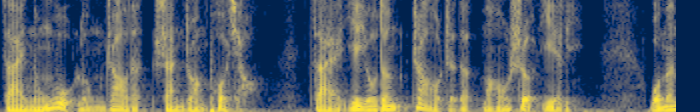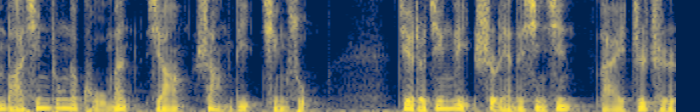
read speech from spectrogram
在浓雾笼罩的山庄破晓，在夜油灯照着的茅舍夜里，我们把心中的苦闷向上帝倾诉，借着经历试炼的信心来支持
